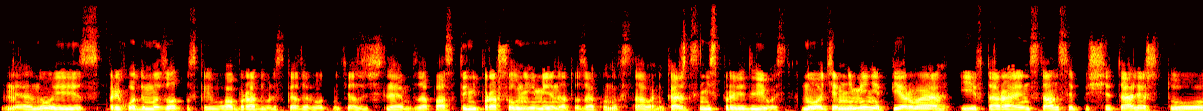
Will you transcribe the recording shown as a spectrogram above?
Э, ну и с приходом из отпуска его обрадовали, сказали, вот мы тебя зачисляем в запас, ты не прошел, не имея на то законных оснований. Кажется, несправедливость. Но, тем не менее, первая и вторая инстанции посчитали, что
